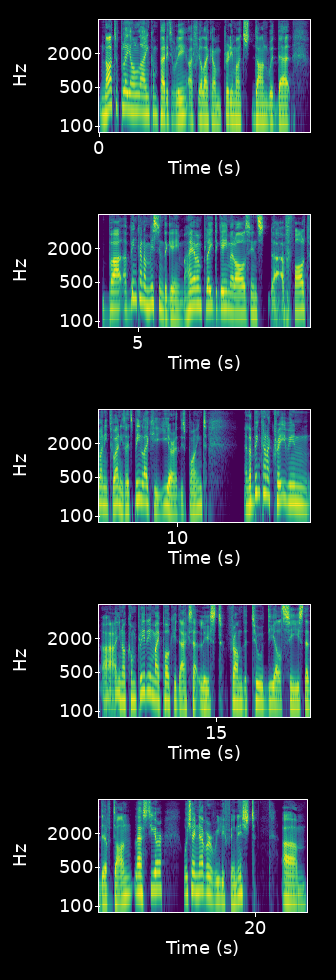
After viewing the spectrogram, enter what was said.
not to play online competitively. I feel like I'm pretty much done with that. But I've been kind of missing the game. I haven't played the game at all since uh, fall 2020. So it's been like a year at this point. And I've been kind of craving, uh, you know, completing my Pokédex at least from the two DLCs that they've done last year, which I never really finished. Um,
